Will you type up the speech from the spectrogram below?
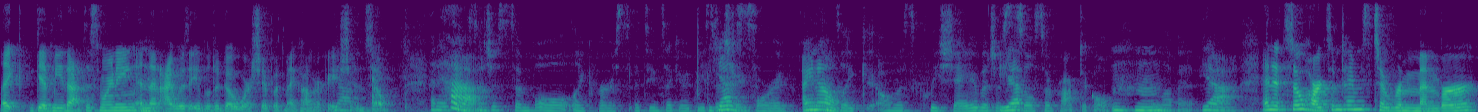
like give me that this morning, and then I was able to go worship with my congregation. So And it's Yeah. like such a simple like verse. It seems like it would be so Yes. straightforward. I know. It's like almost cliche, but just Yep. still so practical. Mhm. I love it. Yeah. And it's so hard sometimes to remember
